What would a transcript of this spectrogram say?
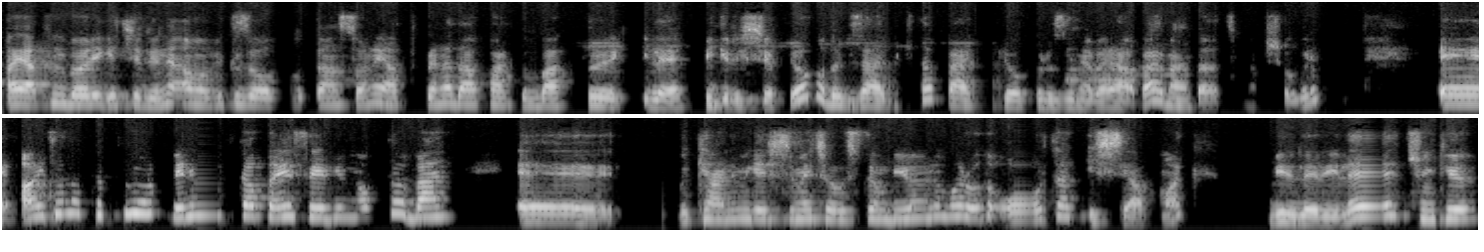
hayatını böyle geçirdiğini ama bir kız olduktan sonra yaptıklarına daha farklı baktığı ile bir giriş yapıyor. O da güzel bir kitap. Belki okuruz yine beraber. Ben de hatırlamış olurum. E, Aycan'a katılıyorum. Benim kitapta en sevdiğim nokta ben e, kendimi geliştirmeye çalıştığım bir yönü var. O da ortak iş yapmak birileriyle. Çünkü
